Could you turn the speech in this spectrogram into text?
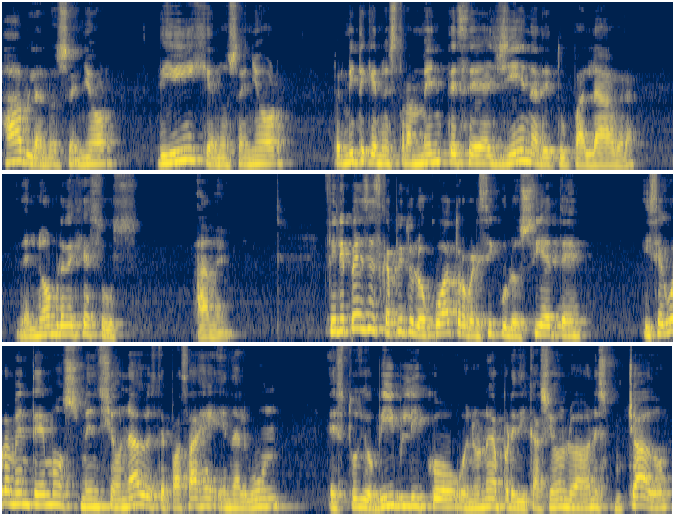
háblanos, Señor. Dirígenos, Señor. Permite que nuestra mente sea llena de tu palabra. En el nombre de Jesús. Amén. Filipenses capítulo 4, versículo 7. Y seguramente hemos mencionado este pasaje en algún estudio bíblico o en una predicación, lo han escuchado.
